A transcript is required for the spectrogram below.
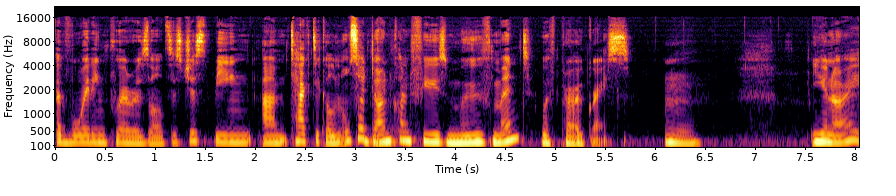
avoiding poor results. It's just being um, tactical, and also don't confuse movement with progress. You know,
